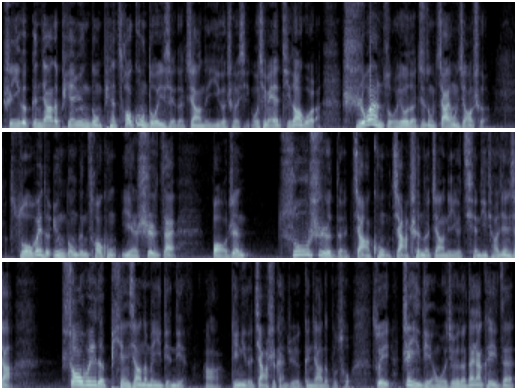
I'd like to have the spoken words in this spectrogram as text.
是一个更加的偏运动、偏操控多一些的这样的一个车型。我前面也提到过了，十万左右的这种家用轿车，所谓的运动跟操控，也是在保证舒适的驾控、驾乘的这样的一个前提条件下。稍微的偏向那么一点点啊，给你的驾驶感觉更加的不错。所以这一点，我觉得大家可以在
